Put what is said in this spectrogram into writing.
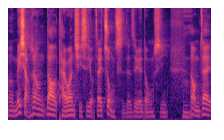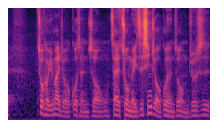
呃没想象到台湾其实有在种植的这些东西。嗯、那我们在做合约卖酒的过程中，在做每一支新酒的过程中，我们就是。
